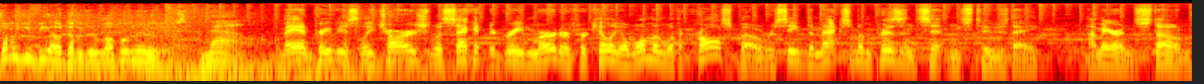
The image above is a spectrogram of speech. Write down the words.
WVOW Local News now. A man previously charged with second degree murder for killing a woman with a crossbow received a maximum prison sentence Tuesday. I'm Aaron Stone.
